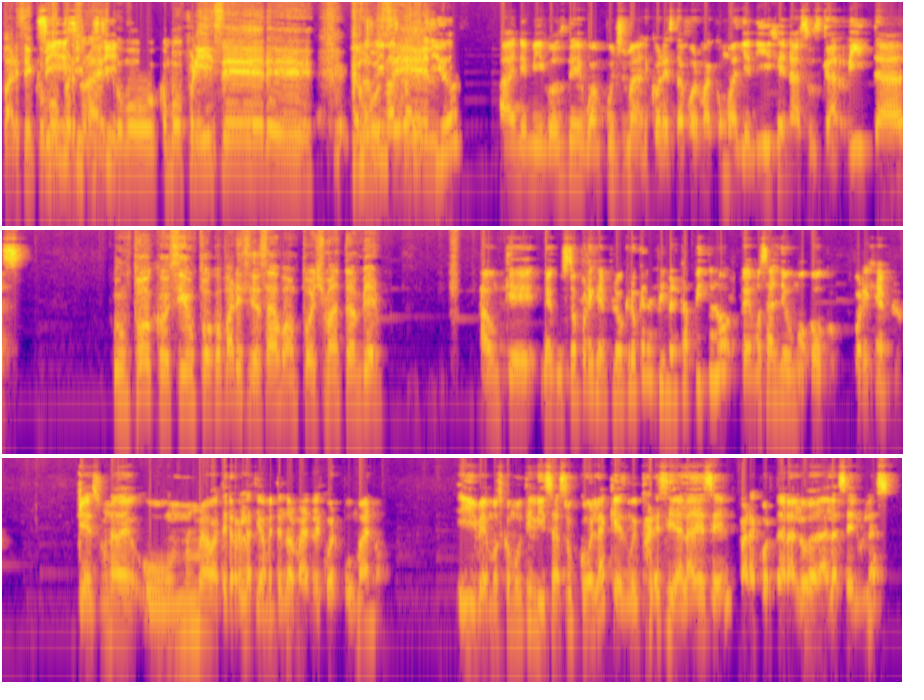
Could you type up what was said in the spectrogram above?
Parecen como personajes como, como Freezer, eh, como los parecidos a enemigos de One Punch Man, con esta forma como alienígena, sus garritas. Un poco, sí, un poco parecidos a One Punch Man también. Aunque me gustó, por ejemplo, creo que en el primer capítulo vemos al neumococo, por ejemplo, que es una, una bacteria relativamente normal en el cuerpo humano, y vemos cómo utiliza su cola, que es muy parecida a la de Cell, para cortar a, las células.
